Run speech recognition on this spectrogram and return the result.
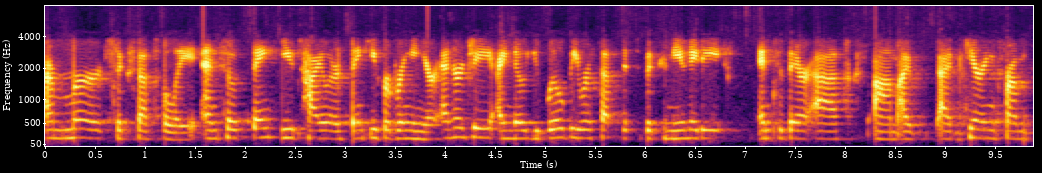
emerge successfully. And so thank you, Tyler. Thank you for bringing your energy. I know you will be receptive to the community and to their asks. Um, I, I'm hearing from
